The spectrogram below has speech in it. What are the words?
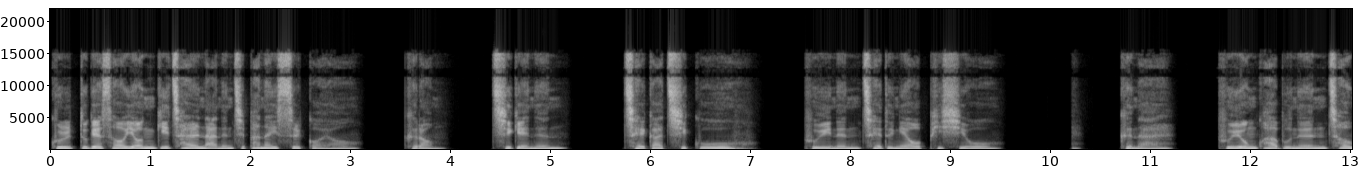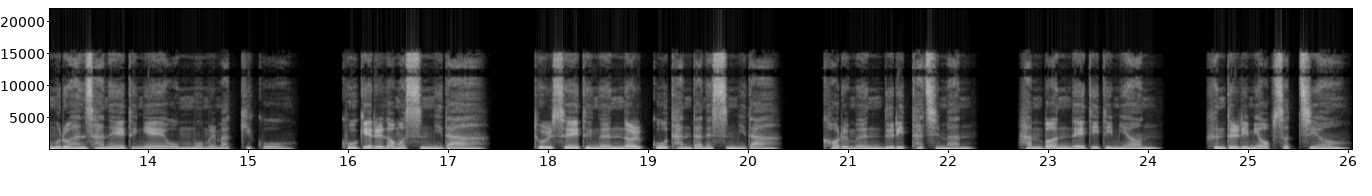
굴뚝에서 연기 잘 나는 집 하나 있을 거요. 그럼 지게는 제가 지고 부인은 제 등에 업히시오. 그날 부용 과부는 처음으로 한 사내의 등에 온몸을 맡기고 고개를 넘었습니다. 돌쇠의 등은 넓고 단단했습니다. 걸음은 느릿하지만 한번 내디디면 흔들림이 없었지요.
